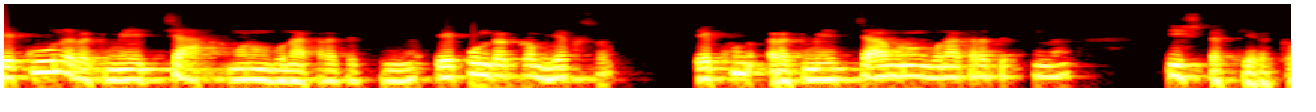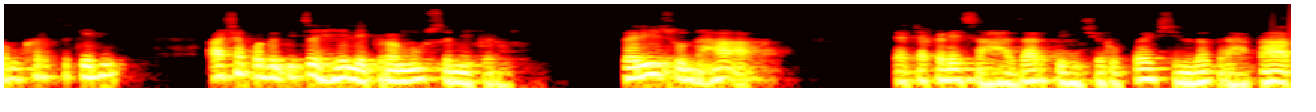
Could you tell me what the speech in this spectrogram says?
एकूण रकमेच्या म्हणून गुणाकाराचं चिन्ह एकूण रक्कम एक्स एकूण रकमेच्या म्हणून गुणाकाराचं चिन्ह तीस टक्के रक्कम खर्च केली. अशा पद्धतीचं हे लेकरांनो समीकरण. तरी सुद्धा त्याच्याकडे सहा हजार तीनशे रुपये शिल्लक राहतात.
